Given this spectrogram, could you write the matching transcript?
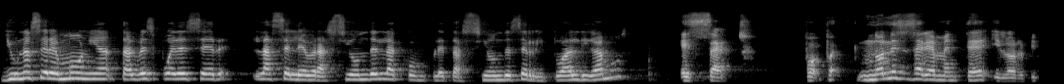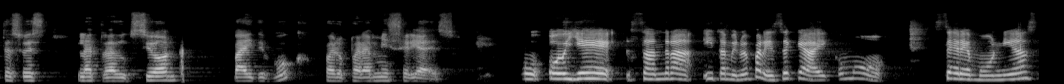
Y una ceremonia tal vez puede ser la celebración de la completación de ese ritual, digamos. Exacto. No necesariamente, y lo repito, eso es la traducción by the book, pero para mí sería eso. oye, Sandra, y también me parece que hay como ceremonias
